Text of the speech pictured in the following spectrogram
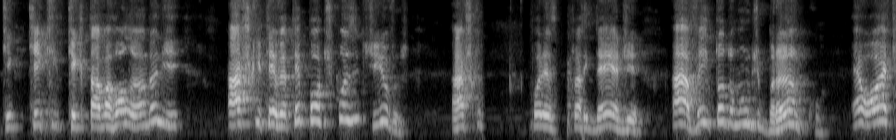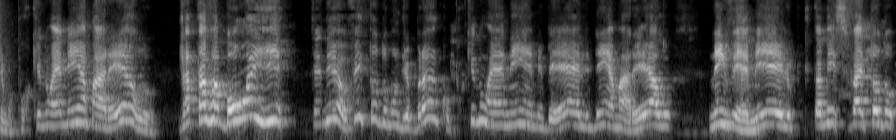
que que que estava rolando ali. Acho que teve até pontos positivos. Acho que, por exemplo, a ideia de ah, vem todo mundo de branco é ótimo, porque não é nem amarelo, já estava bom aí, entendeu? Vem todo mundo de branco, porque não é nem MBL, nem amarelo, nem vermelho, porque também se vai todo.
